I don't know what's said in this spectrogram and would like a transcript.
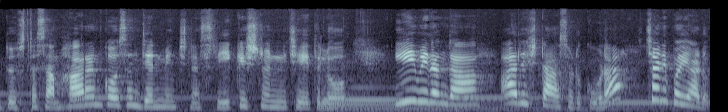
దుష్ట సంహారం కోసం జన్మించిన శ్రీకృష్ణుని చేతిలో ఈ విధంగా అరిష్టాసుడు కూడా చనిపోయాడు.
